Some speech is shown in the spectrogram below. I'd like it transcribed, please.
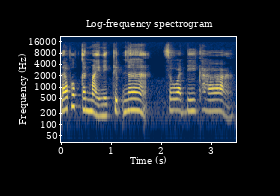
แล้วพบกันใหม่ในคลิปหน้า สวัสดีค่ะ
